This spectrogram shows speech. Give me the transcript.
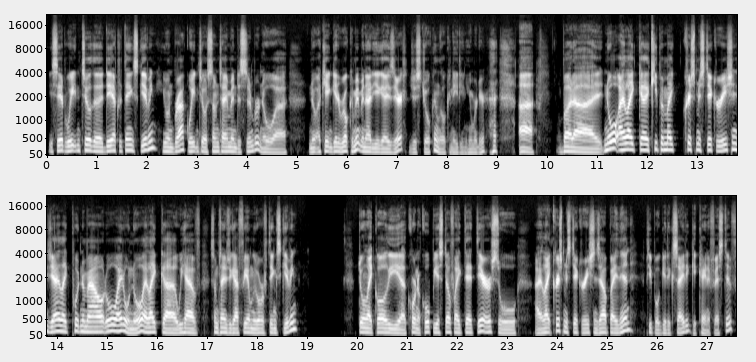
you said wait until the day after Thanksgiving. You and Brock wait until sometime in December. No, uh, no, I can't get a real commitment out of you guys there. Just joking, little Canadian humor there. uh, but uh, no, I like uh, keeping my Christmas decorations. Yeah, I like putting them out. Oh, I don't know. I like uh, we have sometimes we got family over for Thanksgiving. Don't like all the uh, cornucopia stuff like that there. So I like Christmas decorations out by then. People get excited, get kind of festive.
